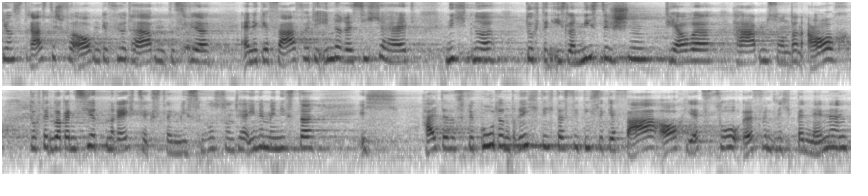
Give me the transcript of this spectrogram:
die uns drastisch vor Augen geführt haben, dass wir eine Gefahr für die innere Sicherheit nicht nur durch den islamistischen Terror haben, sondern auch durch den organisierten Rechtsextremismus. Und Herr Innenminister, ich halte das für gut und richtig, dass Sie diese Gefahr auch jetzt so öffentlich benennen.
